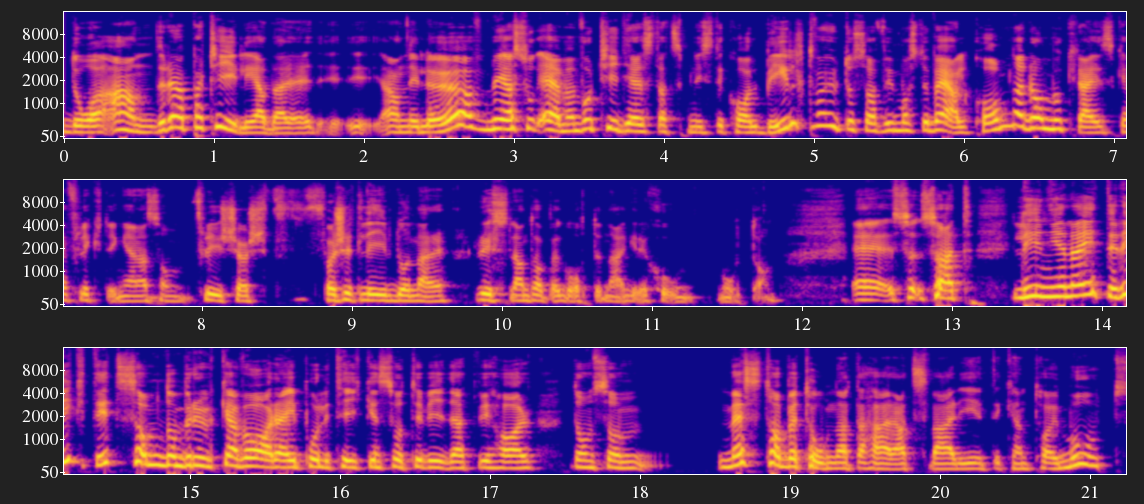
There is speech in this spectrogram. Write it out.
då andra partiledare, eh, Annie Lööf, men jag såg även vår tidigare statsminister Carl Bildt var ute och sa att vi måste välkomna de ukrainska flyktingarna som flyr för sitt liv då när Ryssland har begått en aggression mot dem. Eh, så, så, att linjerna är inte riktigt som de brukar vara i politiken så tillvida att vi har de som mest har betonat det här att Sverige inte kan ta emot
